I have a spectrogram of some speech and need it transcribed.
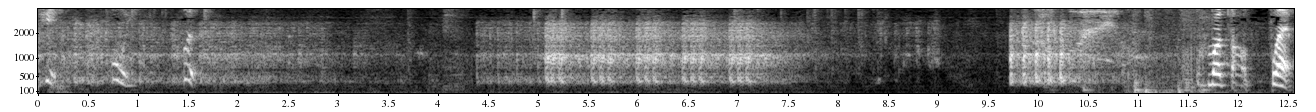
Holy shit. Flip. What the flip?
